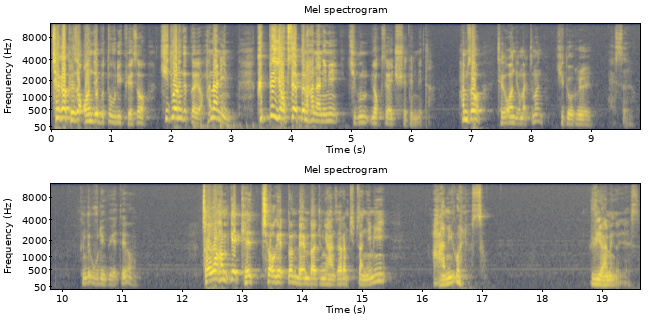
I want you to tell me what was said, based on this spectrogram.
제가 그래서 언제부터 우리 교회에서 기도하는 게 거예요. 하나님 그때 역사했던 하나님이 지금 역사해 주셔야 됩니다. 하면서 제가 언제가 말했지만 기도를 했어요. 근데 우리 교회도요. 저와 함께 개척했던 멤버 중에 한 사람 집사님이 암이 걸렸어. 위암이 걸렸어.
